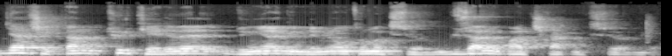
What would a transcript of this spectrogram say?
gerçekten Türkiye'de ve dünya gündemine oturmak istiyorum. Güzel bir parça çıkartmak istiyorum diye.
